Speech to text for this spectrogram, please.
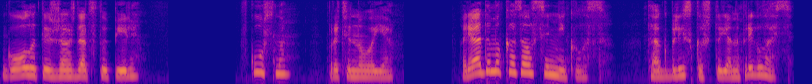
Голод и жажда отступили. «Вкусно», — протянула я. Рядом оказался Николас. Так близко, что я напряглась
